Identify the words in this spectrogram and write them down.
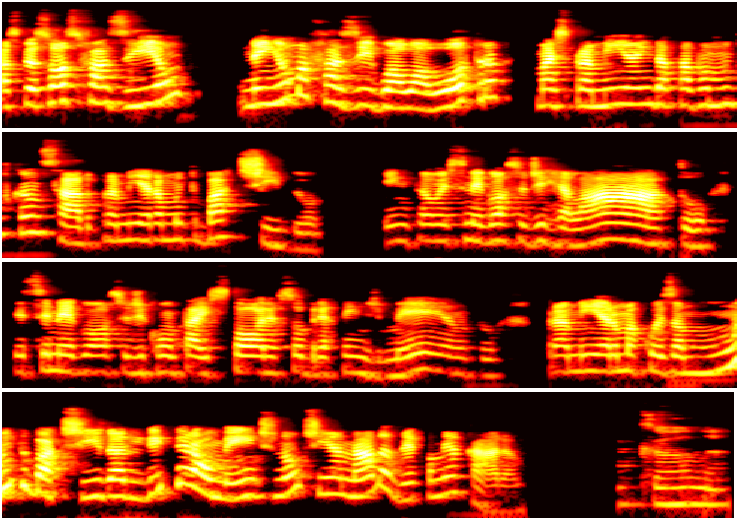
as pessoas faziam, nenhuma fazia igual a outra, mas para mim ainda estava muito cansado, para mim era muito batido. Então esse negócio de relato, esse negócio de contar história sobre atendimento, para mim era uma coisa muito batida, literalmente não tinha nada a ver com a minha cara. Bacana.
